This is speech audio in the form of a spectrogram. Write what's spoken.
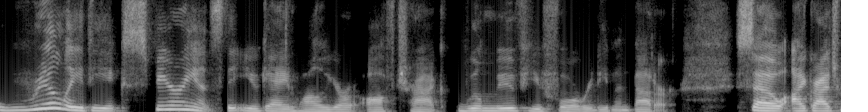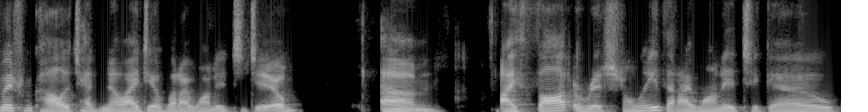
really the experience that you gain while you're off track will move you forward even better. So I graduated from college, had no idea what I wanted to do. Um, I thought originally that I wanted to go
